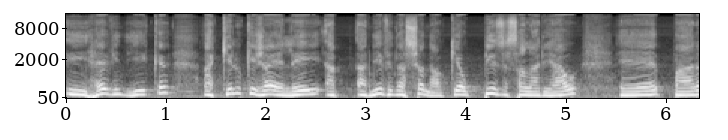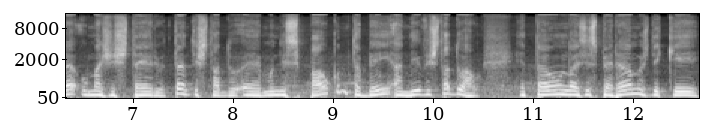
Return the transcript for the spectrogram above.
e reivindica aquilo que já é lei a, a, nível nacional, que é o piso salarial é, para o magistério, tanto estado, é, municipal como também a nível estadual. Então, nós esperamos de que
